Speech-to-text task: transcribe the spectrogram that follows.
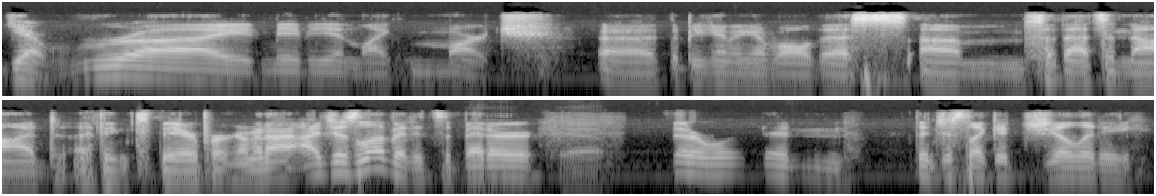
Yeah, right. Maybe in like March, uh, the beginning of all this. Um, so that's a nod, I think, to their program, and I, I just love it. It's a better, yeah. better word than than just like agility.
